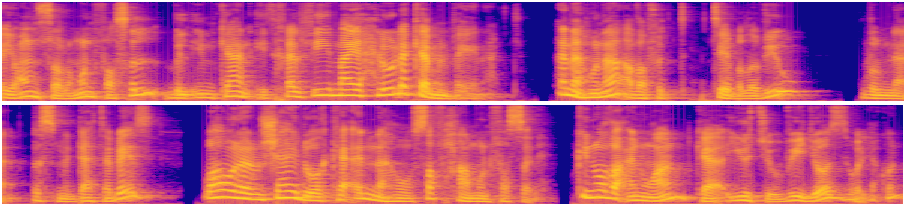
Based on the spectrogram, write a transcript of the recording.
أي عنصر منفصل بالإمكان إدخال فيه ما يحلو لك من بيانات. أنا هنا أضفت table view ضمن قسم ال database وهنا نشاهد وكأنه صفحة منفصلة. يمكن وضع عنوان ك YouTube videos وليكن.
